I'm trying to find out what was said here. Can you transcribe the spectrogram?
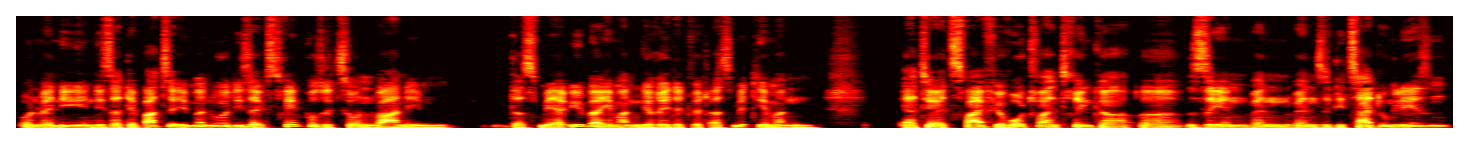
Und wenn die in dieser Debatte immer nur diese Extrempositionen wahrnehmen, dass mehr über jemanden geredet wird als mit jemanden, RTL 2 für Rotweintrinker äh, sehen, wenn, wenn sie die Zeitung lesen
